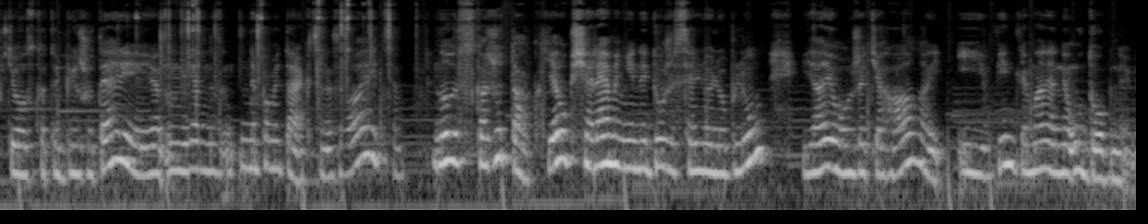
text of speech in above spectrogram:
хотіла сказати, біжутерія. Я, ну, я не, не пам'ятаю, як це називається. Ну, скажу так, я взагалі ремені не дуже сильно люблю. Я його вже тягала, і він для мене неудобний.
